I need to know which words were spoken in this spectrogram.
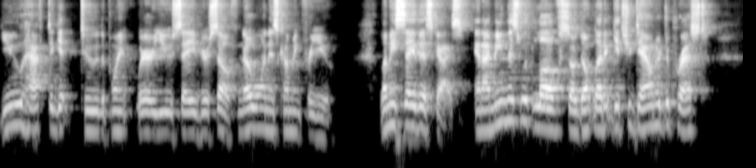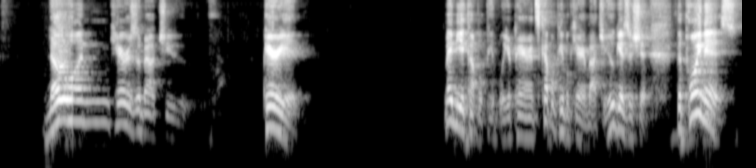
you have to get to the point where you save yourself. No one is coming for you. Let me say this, guys, and I mean this with love, so don't let it get you down or depressed. No one cares about you, period. Maybe a couple people, your parents, a couple people care about you. Who gives a shit? The point is,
